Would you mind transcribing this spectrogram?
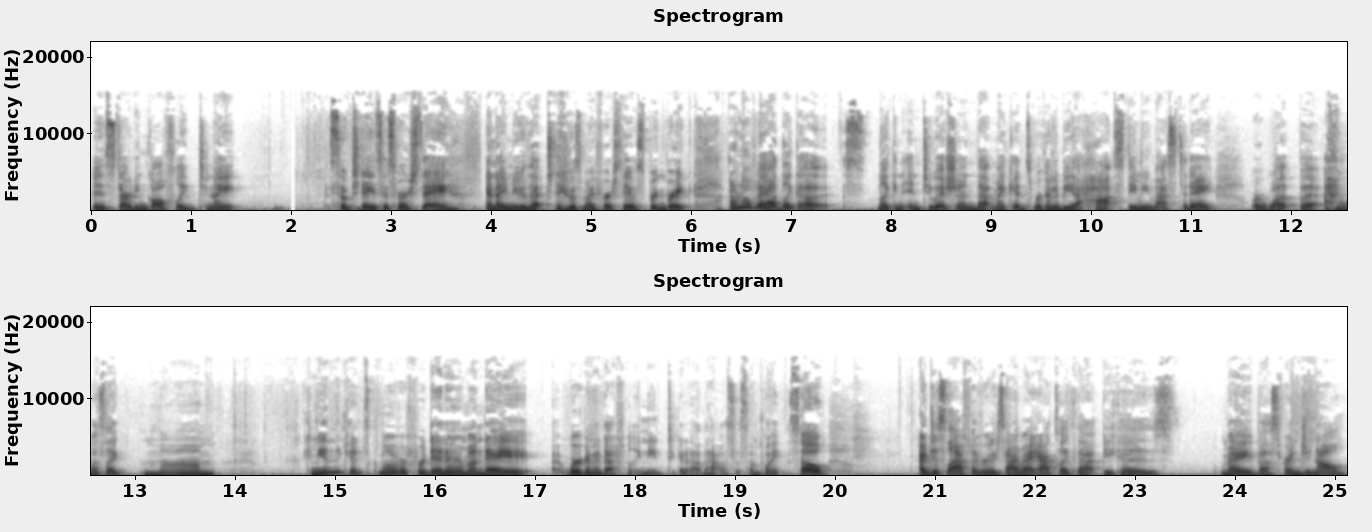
is starting golf league tonight. So today's his first day, and I knew that today was my first day of spring break. I don't know if I had like a like an intuition that my kids were going to be a hot, steamy mess today or what, but I was like, Mom, can me and the kids come over for dinner Monday? We're going to definitely need to get out of the house at some point. So I just laugh every time I act like that because my best friend Janelle,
